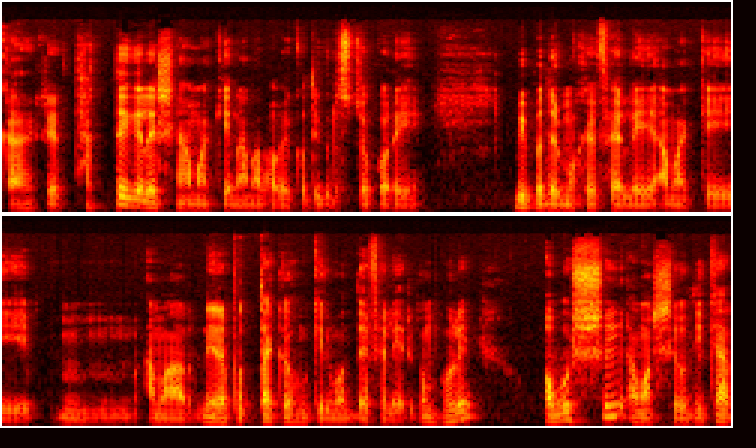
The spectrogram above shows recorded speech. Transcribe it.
কানেক্টেড থাকতে গেলে সে আমাকে নানাভাবে ক্ষতিগ্রস্ত করে, বিপদের মুখে ফেলে, আমাকে আমার নিরাপত্তাকে হুমকির মধ্যে ফেলে, এরকম হলে অবশ্যই আমার সে অধিকার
